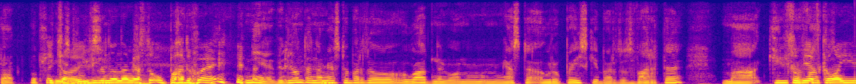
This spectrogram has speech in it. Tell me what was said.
Tak, w I poprzedniej co, stolicy. wygląda na miasto upadłe? Nie, wygląda na miasto bardzo ładne, bo miasto europejskie, bardzo zwarte, ma kilka... Sowiecką i,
